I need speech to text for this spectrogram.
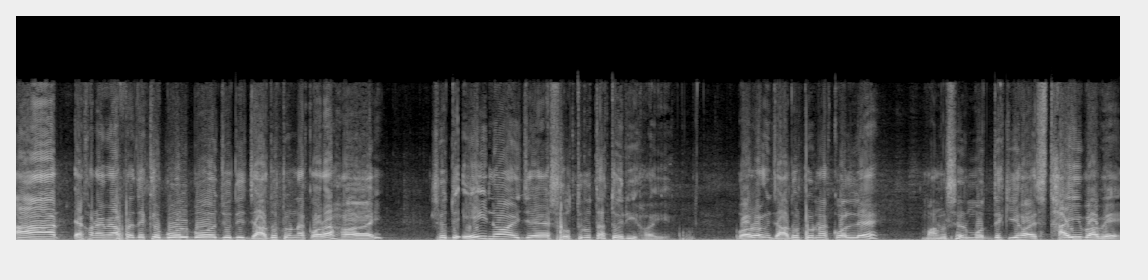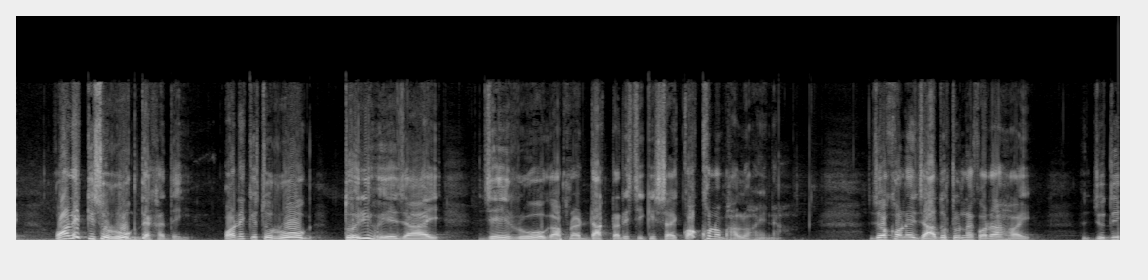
আর এখন আমি আপনাদেরকে বলব, যদি জাদুটোনা করা হয়, শুধু এই নয় যে শত্রুতা তৈরি হয়। বরং জাদুটোনা করলে মানুষের মধ্যে কি হয়, স্থায়ীভাবে অনেক কিছু রোগ দেখা দেয়। অনেক কিছু রোগ তৈরি হয়ে যায়। যে রোগ আপনার ডাক্তারি চিকিৎসায় কখনো ভালো হয় না। যখন ওই জাদুটোনা করা হয়, যদি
